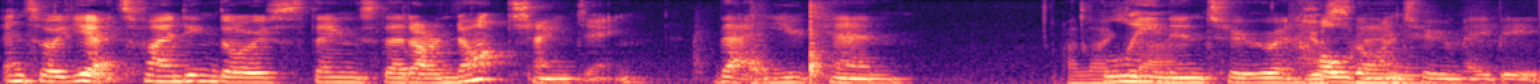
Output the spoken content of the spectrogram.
And so, yeah, it's finding those things that are not changing that you can i like lean that. into and You're hold on to, maybe.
